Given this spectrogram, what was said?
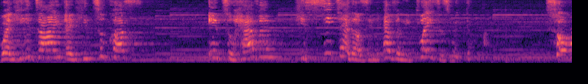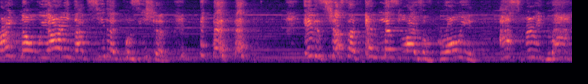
when he died and he took us into heaven, he seated us in heavenly places with God. So right now we are in that seated position. it is just an endless life of growing our spirit man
